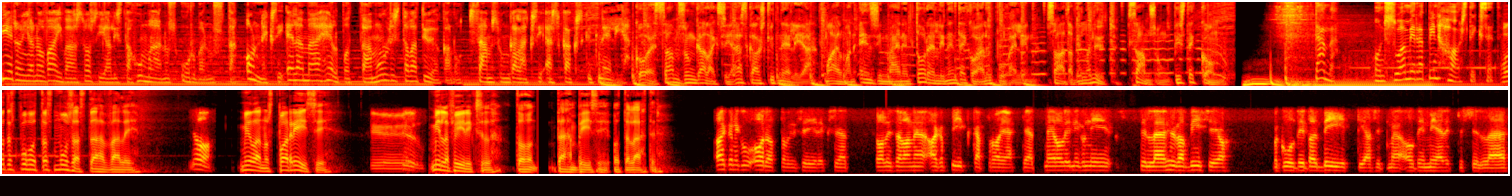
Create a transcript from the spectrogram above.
Tiedonjano vaivaa sosiaalista humanus urbanusta. Onneksi elämää helpottaa mullistava työkalu. Samsung Galaxy S24. Koe Samsung Galaxy S24. Maailman ensimmäinen todellinen tekoälypuhelin. Saatavilla nyt. Samsung.com. Tämä on Suomi Rapin haastikset. Voitaisiin puhua tuosta musasta tähän väliin. Joo, Milanosta Pariisiin. kyllä. Millä fiiliksellä tohon, tähän biisiin olette lähtenyt? Aika niinku odottavin fiiliksiä. Se oli sellainen aika pitkä projekti. Et meillä oli niinku niin silleen hyvä visio. Me kuultiin toi biitti ja sitten me oltiin mietitty silleen,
